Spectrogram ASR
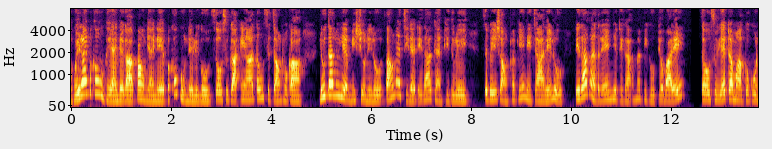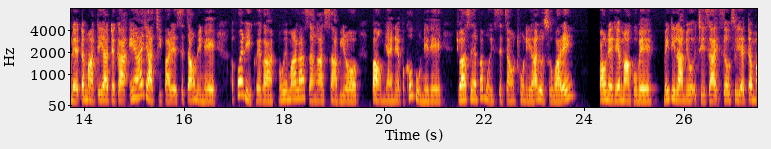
မကွေးတိုင်းပခုတ်ကူခရိုင်တဲကပေါက်မြိုင်နဲ့ပခုတ်ကူနယ်တွေကိုစိုးစုကအင်အားသုံးစစ်ကြောင်းထုတ်ကလူတက်လူရဲ့မိရှို့နေလို့တောင်းနဲ့ချီတဲ့ဒေသခံပြည်သူတွေစစ်ပေးရှောင်ထွက်ပြေးနေကြရတယ်လို့ဒေသခံသတင်းမြစ်တွေကအမှတ်ပိကိုပြောပါတယ်။စိုးစုရဲ့တမကိုကိုနဲ့တမ100တက်ကအင်အားရာချီပါတဲ့စစ်ကြောင်းတွေနဲ့အဖွဲ့တွေခွဲကနိုဝင်ဘာလဆန်းကစပြီးတော့ပေါက်မြိုင်နဲ့ပခုတ်ကူနယ်တဲ့ရွာစင်ပတ်မွေစစ်ကြောင်းထိုးနေတာလို့ဆိုပါတယ်။ပေါက်နယ်ထဲမှာကိုပဲမိတ္တီလာမျိုးအခြေဆိုင်စိုးစုရဲ့တမ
